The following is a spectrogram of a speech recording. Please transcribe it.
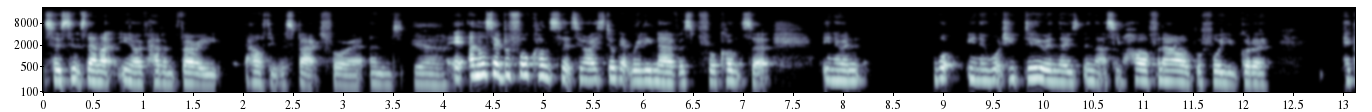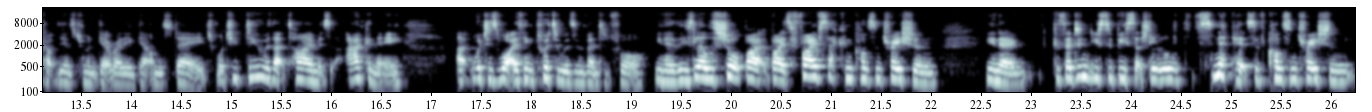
so since then I, you know i've had a very healthy respect for it. And yeah. it, and also before concerts you know i still get really nervous before a concert you know and what you know what do you do in those in that sort of half an hour before you've got to pick up the instrument get ready and get on the stage? What do you do with that time? It's agony uh, which is what i think twitter was invented for you know these little short bites five second concentration you know because there didn't used to be such little snippets of concentration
